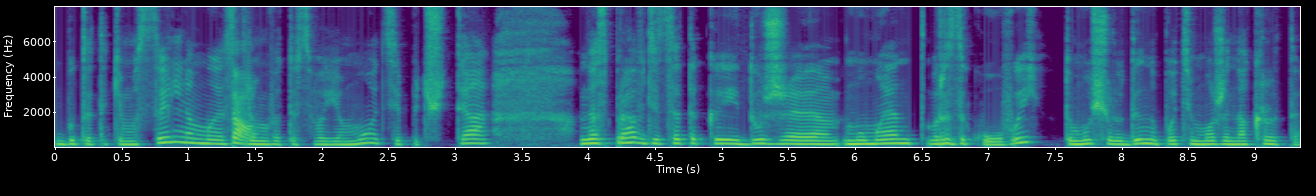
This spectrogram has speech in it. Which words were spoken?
бути такими сильними, стримувати свої емоції, почуття. Насправді це такий дуже момент ризиковий, тому що людину потім може накрити.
